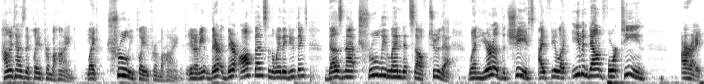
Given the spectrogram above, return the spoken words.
how many times they played from behind? Like truly played from behind. You know what I mean? Their their offense and the way they do things does not truly lend itself to that. When you're at the Chiefs, I feel like even down 14, all right,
